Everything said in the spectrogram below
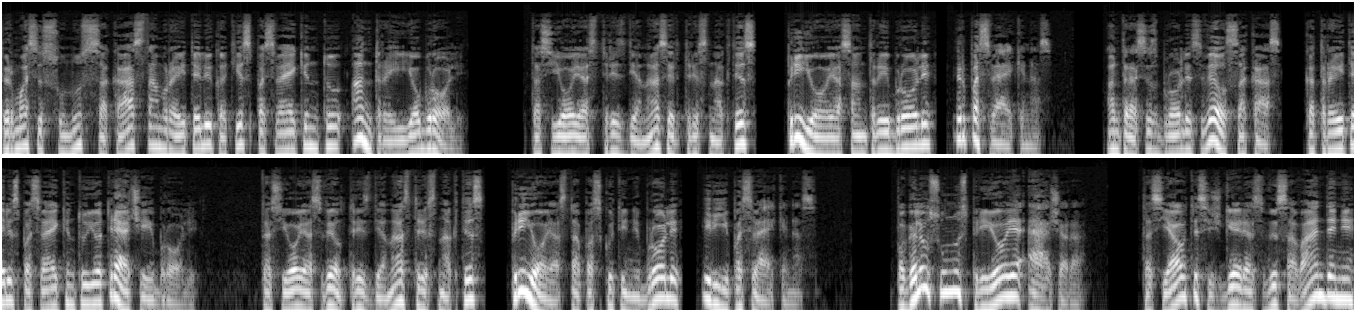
Pirmasis sūnus sakas tam raiteliui, kad jis pasveikintų antrąjį jo brolį. Tas jojas tris dienas ir tris naktis, prijojas antrąjį brolį ir pasveikinęs. Antrasis brolis vėl sakas, kad raitelis pasveikintų jo trečiąjį brolį. Tas jojas vėl tris dienas, tris naktis, prijojas tą paskutinį brolį ir jį pasveikinęs. Pagaliau sūnus prijoja ežerą. Tas jautis išgėręs visą vandenį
